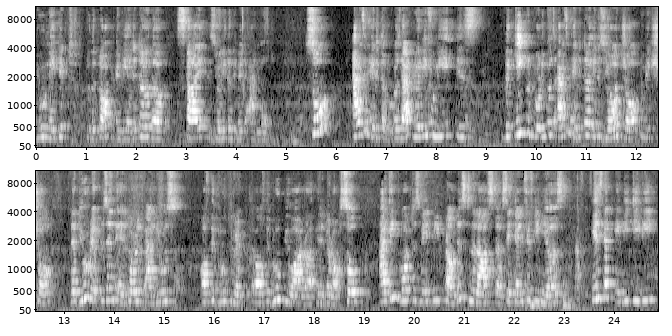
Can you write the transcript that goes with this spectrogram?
you make it to the top, you can be editor, the sky is really the limit and more. So, as an editor, because that really for me is the key controlling, because as an editor, it is your job to make sure that you represent the editorial values of the group you, of the group you are uh, editor of. So I think what has made me proudest in the last, uh, say, 10, 15 years is that NDTV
